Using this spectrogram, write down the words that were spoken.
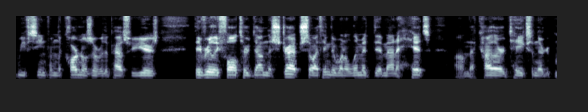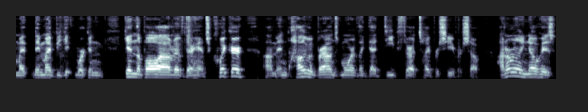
we've seen from the Cardinals over the past few years, they've really faltered down the stretch. So I think they want to limit the amount of hits um, that Kyler takes, and they might they might be get, working getting the ball out of their hands quicker. Um, and Hollywood Brown's more of like that deep threat type receiver. So I don't really know his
